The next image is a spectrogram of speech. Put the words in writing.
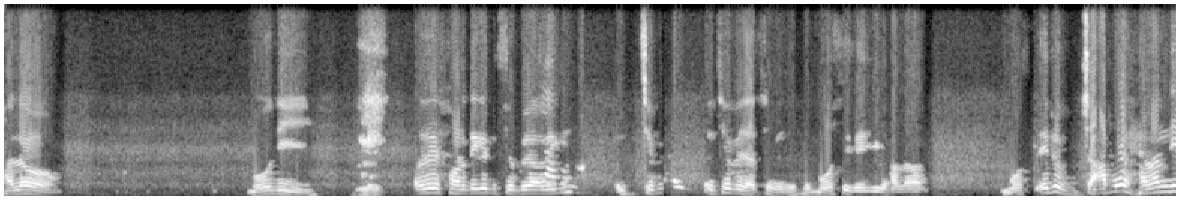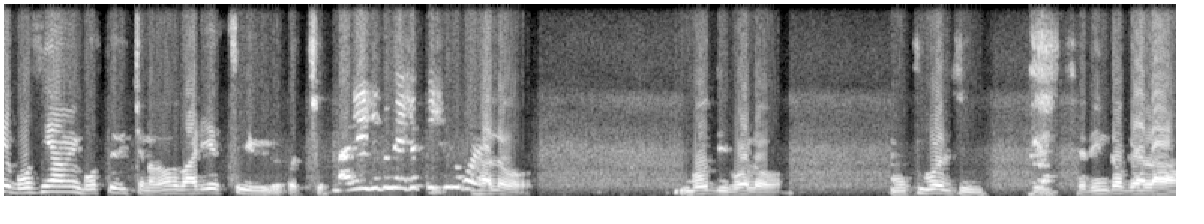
হ্যালো। বৌদি। ওদিকে সর দিকে একটু চেপে যাও দেখি। চেপে চেপে যা চেপে যা বসি দেখি ভালো বসতে একটু চাপো হেলান দিয়ে বসি আমি বসতে দিচ্ছে না। তোমার বাড়ি এসেছি যে শুরু করে হ্যালো। বৌদি বলো। আমি কি বলছি? সেদিন তো গেলাম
